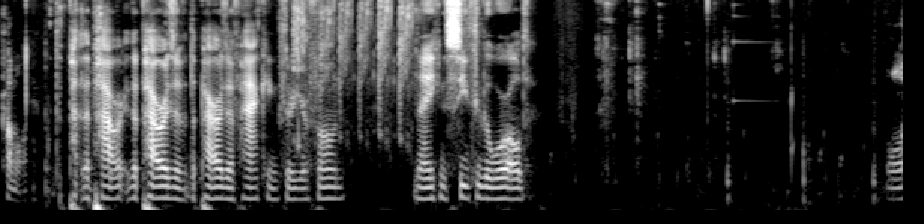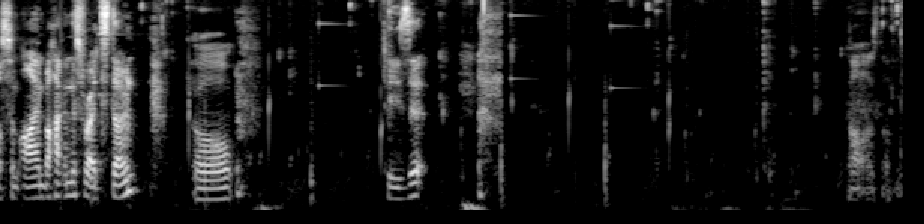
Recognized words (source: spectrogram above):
Come on. The, the power, the powers of the powers of hacking through your phone. Now you can see through the world. Or some iron behind this redstone. Oh, Tease it. oh, there's nothing.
